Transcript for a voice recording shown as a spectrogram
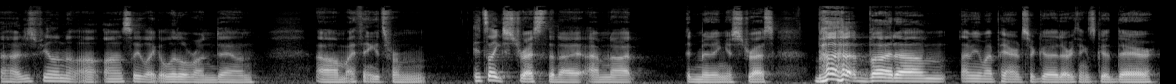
Uh, just feeling uh, honestly like a little run down. Um, I think it's from it's like stress that I I'm not admitting is stress. But but um, I mean my parents are good. Everything's good there.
